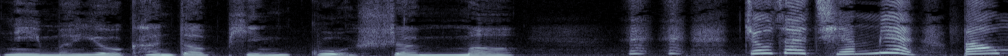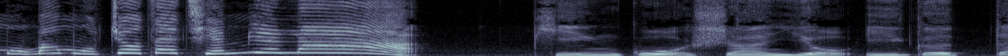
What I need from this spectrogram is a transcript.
你们有看到苹果山吗？就在前面，保姆保姆就在前面啦！苹果山有一个大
